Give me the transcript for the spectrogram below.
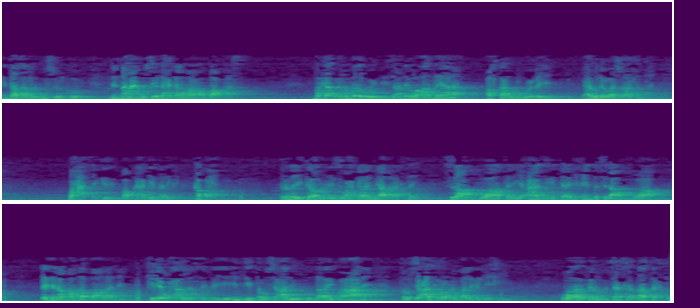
Intaasaa lagu soo koobi. Midnana inuu sii dhexgala mar rabo baabkaas markaad culimada weydiisa adigoo ardayana afkaa lagugu celin waxa lagu le waa su'aal xun tahay. Waxaas ha gelin baabka ha gelin adiga. Ka bax. Culimadii kaa horreysay wax galay miyaad aragtay. Sidaan buu ahaa tan iyo cahdigii taabiciinta sidaan buu ahaa. Cidina ma dabaalanin keliya waxaa la sameeyey. Intii tawsicadii uu ku daray maahane tawsicaadka hore o dhan baa laga leexiyey. Waad aragtay inuu masaajka haddaad tagto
